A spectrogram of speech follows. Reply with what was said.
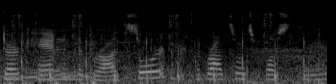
Dark Hand Broadsword. The Broadsword's plus three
